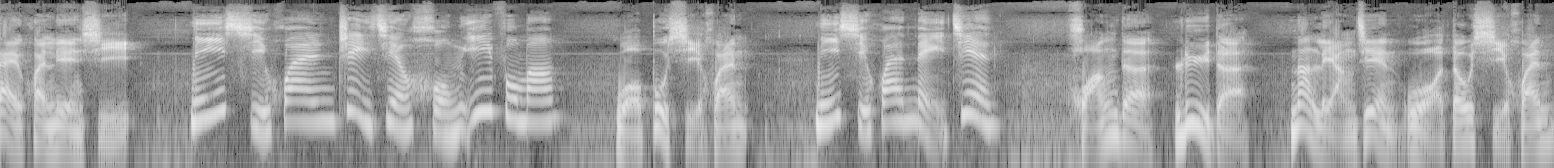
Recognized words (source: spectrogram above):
代换练习， 你喜欢这件红衣服吗？我不喜欢你喜欢哪件？黄的、绿的那两件我都喜欢。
